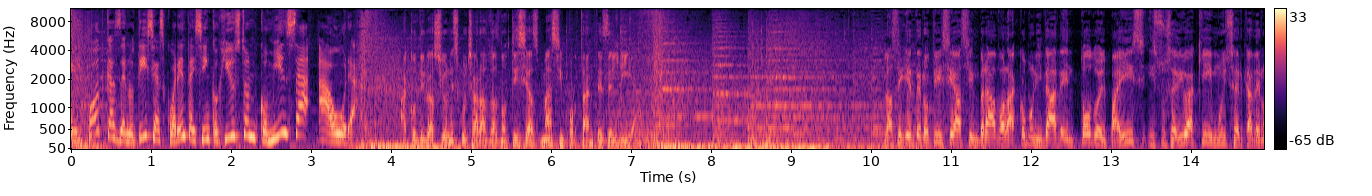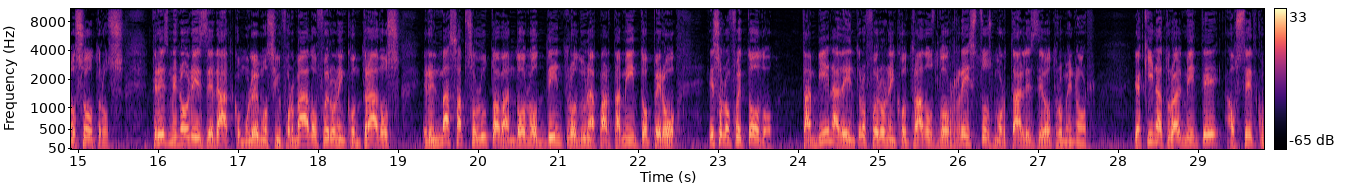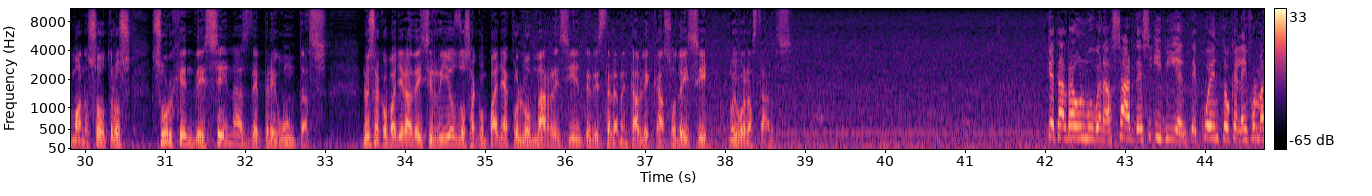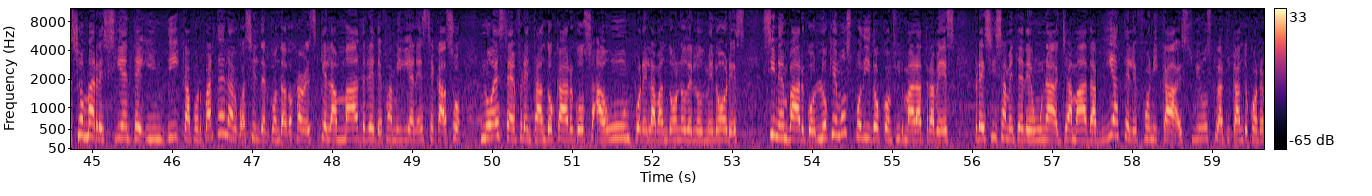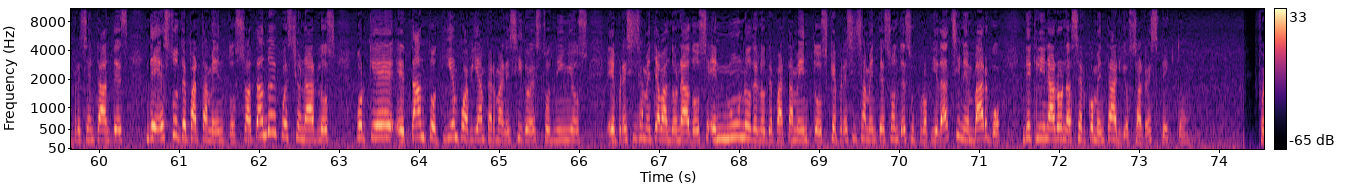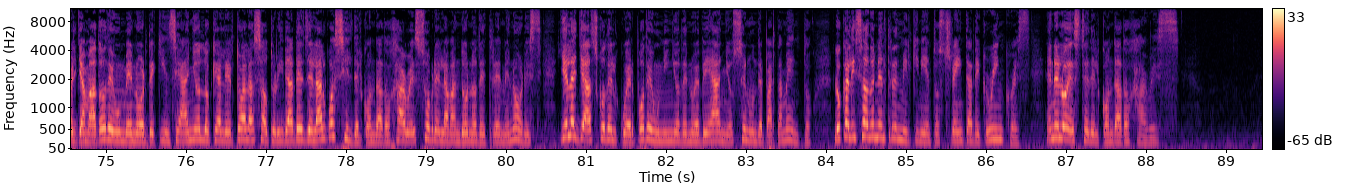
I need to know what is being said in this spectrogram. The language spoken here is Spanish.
El podcast de Noticias 45 Houston comienza ahora. A continuación escucharás las noticias más importantes del día. La siguiente noticia ha simbrado a la comunidad en todo el país y sucedió aquí, muy cerca de nosotros. Tres menores de edad, como lo hemos informado, fueron encontrados en el más absoluto abandono dentro de un apartamento, pero eso no fue todo. También adentro fueron encontrados los restos mortales de otro menor. Y aquí, naturalmente, a usted como a nosotros, surgen decenas de preguntas. Nuestra compañera Daisy Ríos nos acompaña con lo más reciente de este lamentable caso. Daisy, muy buenas tardes. ¿Qué tal Raúl? Muy buenas tardes. Y bien, te cuento que la información más reciente indica por parte del alguacil del condado Harris que la madre de familia en este caso no está enfrentando cargos aún por el abandono de los menores. Sin embargo, lo que hemos podido confirmar a través precisamente de una llamada vía telefónica, estuvimos platicando con representantes de estos departamentos, tratando de cuestionarlos por qué eh, tanto tiempo habían permanecido estos niños eh, precisamente abandonados en uno de los departamentos que precisamente son de su propiedad. Sin embargo, declinaron hacer comentarios al respecto. Fue el llamado de un menor de 15 años lo que alertó a las autoridades del alguacil del condado Harris sobre el abandono de tres menores y el hallazgo del cuerpo de un niño de 9 años en un departamento localizado en el 3530 de Greencrest, en el oeste del condado Harris.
